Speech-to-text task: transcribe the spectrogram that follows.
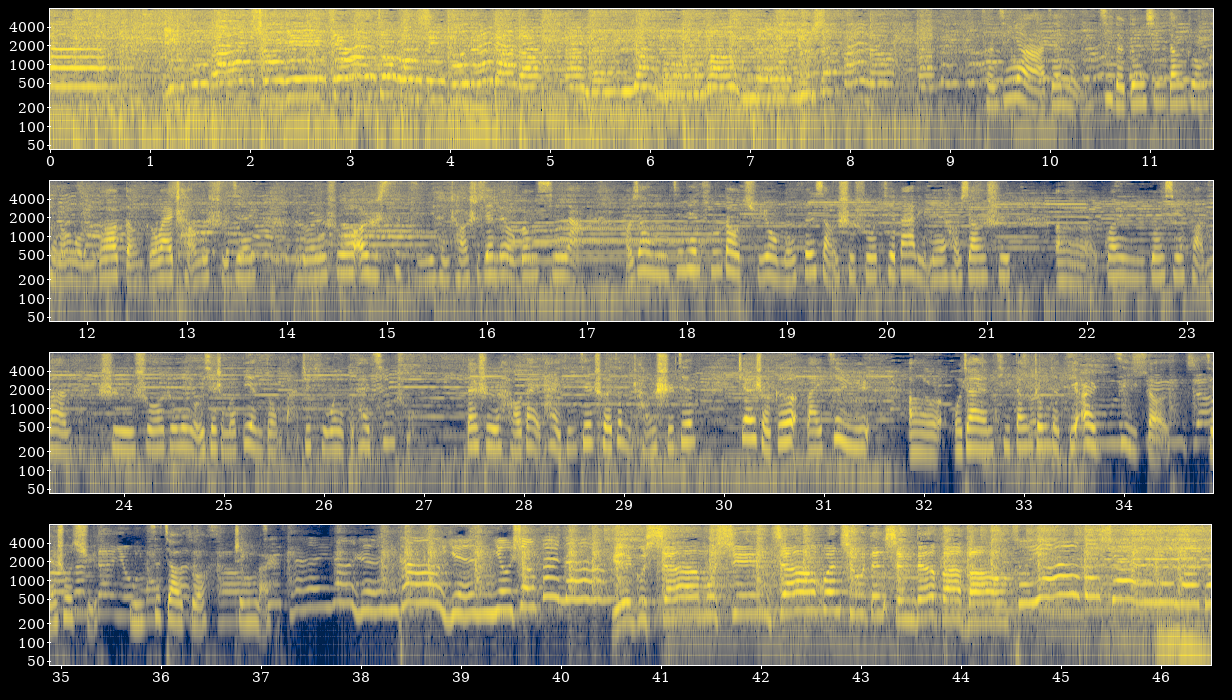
曾经啊，在每一季的更新当中，可能我们都要等格外长的时间。很多人说二十四集很长时间没有更新啦，好像今天听到群友们分享是说贴吧里面好像是，呃，关于更新缓慢，是说中间有一些什么变动吧，具体我也不太清楚。但是好歹他已经坚持了这么长时间，这样一首歌来自于。呃，我叫 MT 当中的第二季的结束曲，名字叫做《Dreamer》。越过沙漠寻找的法宝，所有梦想能达到。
